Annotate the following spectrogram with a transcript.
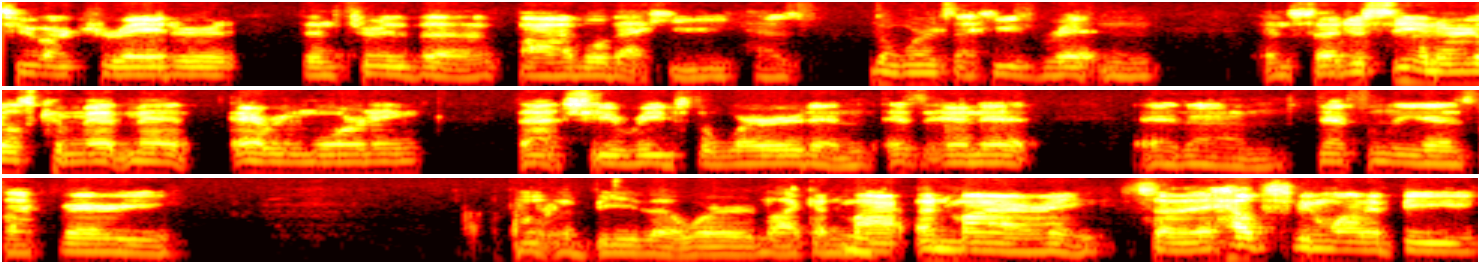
to our Creator than through the Bible that He has, the words that He's written. And so, just seeing Arielle's commitment every morning that she reads the Word and is in it, and um, definitely is like very what would be the word like admi- admiring so it helps me want to be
